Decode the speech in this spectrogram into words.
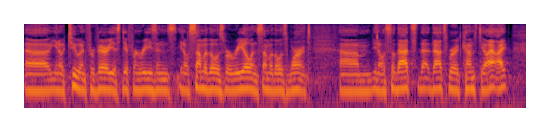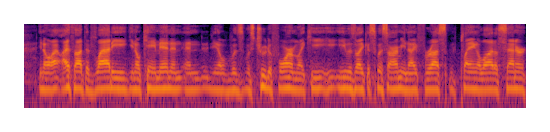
uh, you know, to, and for various different reasons, you know, some of those were real and some of those weren't. Um, you know, so that's that, that's where it comes to. I, I you know, I, I, thought that Vladdy, you know, came in and, and you know was, was true to form. Like he, he, he was like a Swiss Army knife for us, playing a lot of center.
